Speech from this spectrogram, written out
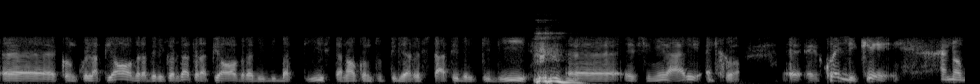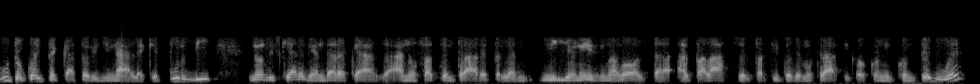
eh, con, quella piovra, vi ricordate la piovra di Di Battista, no? con tutti gli arrestati del PD eh, e similari, ecco, eh, eh, quelli che hanno avuto quel peccato originale che pur di non rischiare di andare a casa hanno fatto entrare per la milionesima volta al palazzo il Partito Democratico con il Conte 2,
